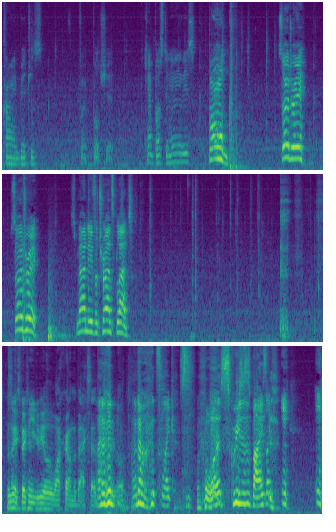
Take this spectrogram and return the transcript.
crying bitches. Fuck bullshit. Can't bust in any of these. Boom. Surgery. Surgery. This man needs a transplant. Wasn't expecting you to be able to walk around the backside. I, well. I know it's like what? squeezes by. He's like, eh, Eh,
